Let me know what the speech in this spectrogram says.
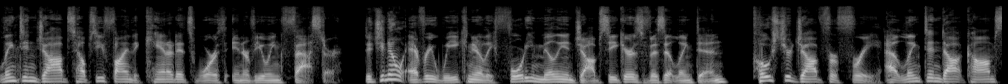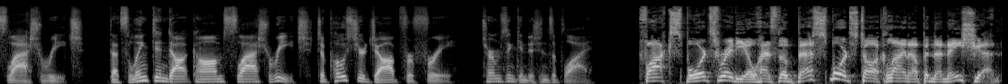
LinkedIn Jobs helps you find the candidates worth interviewing faster. Did you know every week nearly 40 million job seekers visit LinkedIn? Post your job for free at linkedin.com slash reach. That's linkedin.com slash reach to post your job for free. Terms and conditions apply. Fox Sports Radio has the best sports talk lineup in the nation.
